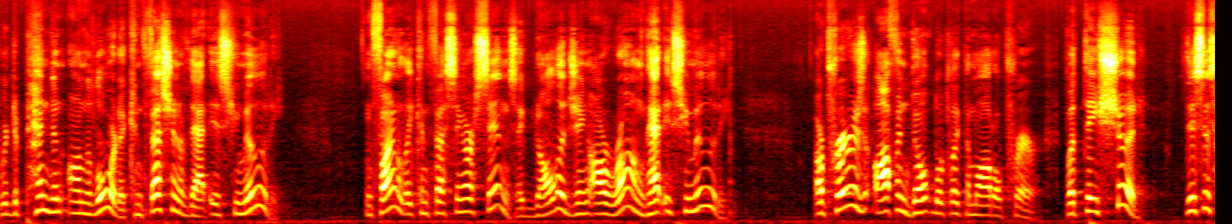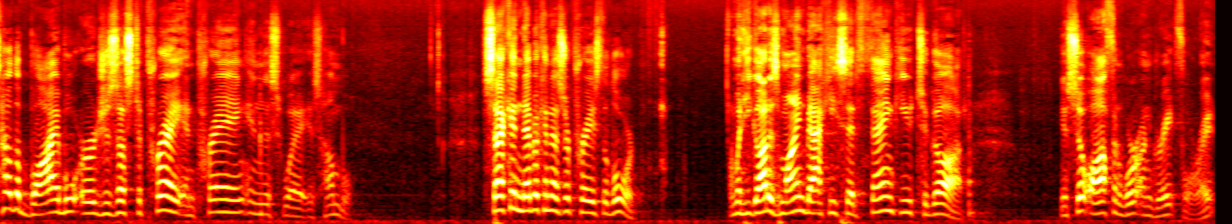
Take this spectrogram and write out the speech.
We're dependent on the Lord. A confession of that is humility. And finally, confessing our sins, acknowledging our wrong. That is humility. Our prayers often don't look like the model prayer, but they should. This is how the Bible urges us to pray, and praying in this way is humble. Second, Nebuchadnezzar praised the Lord. And when he got his mind back, he said, Thank you to God. You know, so often we're ungrateful, right?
